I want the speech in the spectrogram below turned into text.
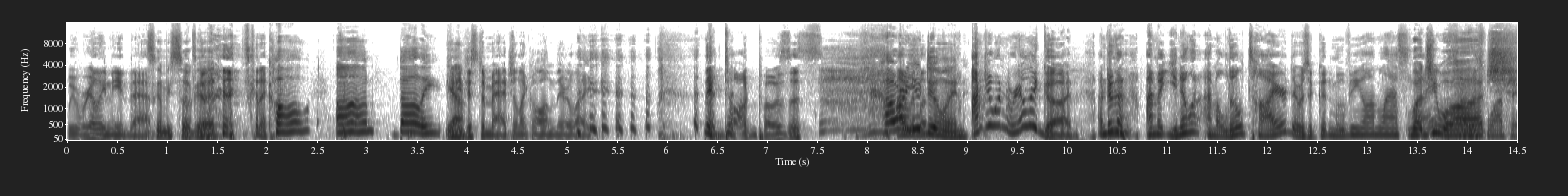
We really need that. It's gonna be so It's good. Gonna, it's gonna Call on Dolly. Can you just imagine like all in their like their dog poses? How are you love- doing? I'm doing really good. I'm doing good. I'm a, you know what? I'm a little tired. There was a good movie on last night. What'd night. you so I watch? Uh,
